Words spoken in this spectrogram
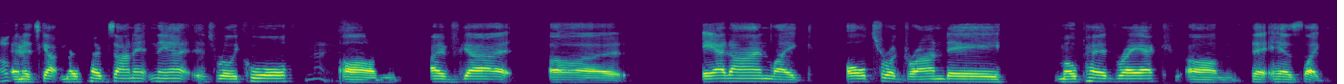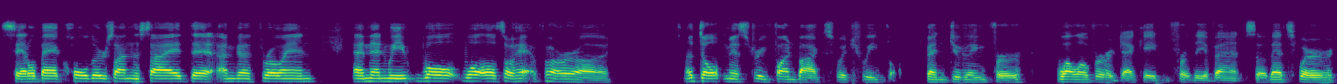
okay. and it's got mopeds on it and that it's really cool. nice. Um, I've got uh add-on like ultra grande moped rack um that has like saddlebag holders on the side that I'm gonna throw in. And then we will we'll also have our uh adult mystery fun box, which we've been doing for well over a decade for the event. So that's where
